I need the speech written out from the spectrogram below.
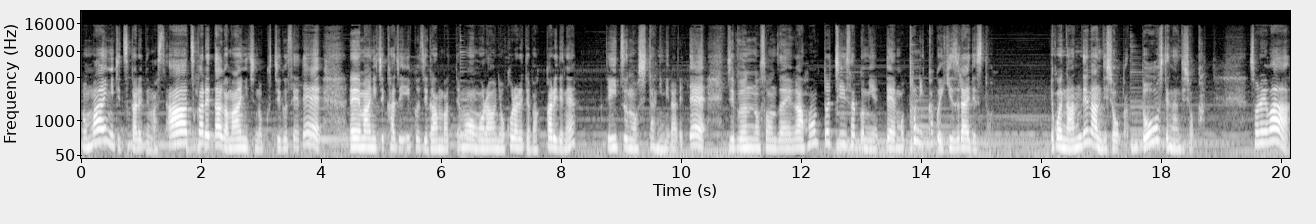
もう毎日疲れてます。ああ、疲れたが毎日の口癖で、えー、毎日家事、育児頑張っても、もらうに怒られてばっかりでね。でいつも下に見られて自分の存在が本当小さく見えてもうとにかく生きづらいですと。でこれなんでなんでしょうか？どうしてなんでしょうか？それは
